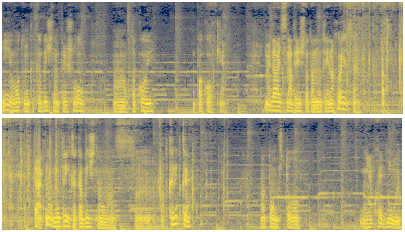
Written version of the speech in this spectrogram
И вот он, как обычно, пришел а, в такой упаковке. Ну и давайте смотреть, что там внутри находится. Так, ну внутри, как обычно, у нас э, открытка о том, что необходимо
